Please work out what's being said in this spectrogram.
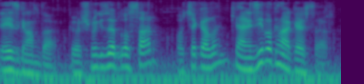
Days Gone'da görüşmek üzere dostlar. Hoşça kalın. Kendinize iyi bakın arkadaşlar.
